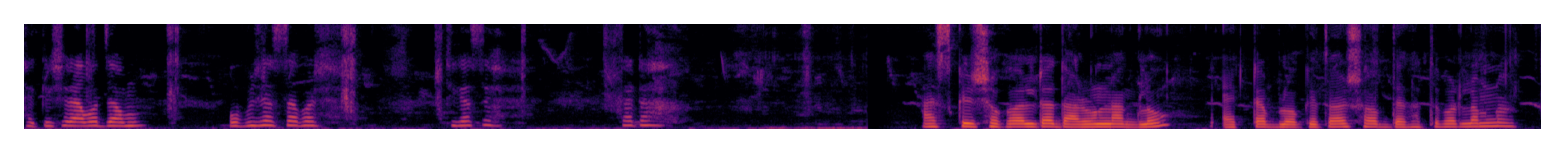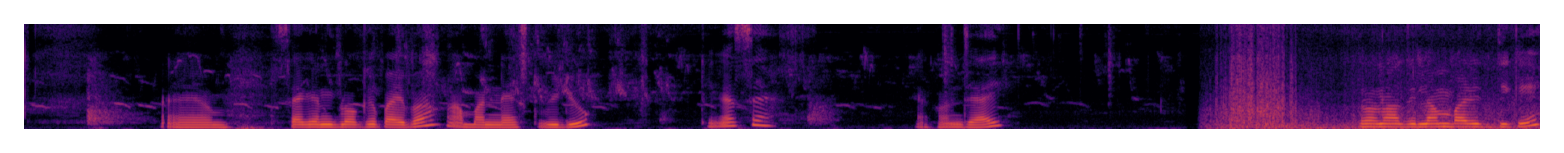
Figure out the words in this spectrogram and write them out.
থেকে সেরে আবার যাব। অফিস আসছে আবার। ঠিক আছে, টাটা। আজকের সকালটা দারুণ লাগল। একটা ব্লগে তো আর সব দেখাতে পারলাম না। সেকেন্ড ব্লগে পাইবা আমার নেক্সট ভিডিও ঠিক আছে? এখন যাই। রওনা দিলাম বাড়ির দিকে।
